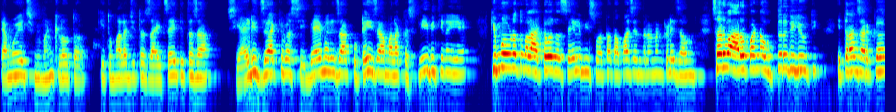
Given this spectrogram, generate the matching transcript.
त्यामुळेच मी म्हटलं होतं की तुम्हाला जिथं जायचंय तिथं जा. सीआयडीत जा किंवा सीबीआयमध्ये जा कुठेही जा मला कसलीही भीती नाहीये. किंबहुना तुम्हाला आठवत असेल मी स्वतः तपास यंत्रणांकडे जाऊन सर्व आरोपांना उत्तरं दिली होती. इतरांसारखं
